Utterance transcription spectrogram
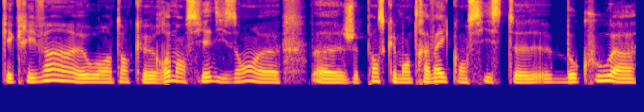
qu'écrivain euh, ou en tant que romancier, disons, je pense que mon travail consiste beaucoup à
